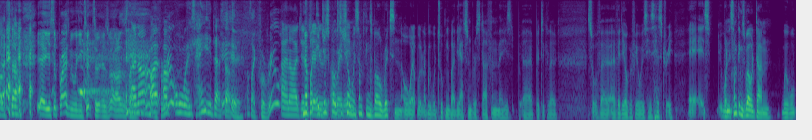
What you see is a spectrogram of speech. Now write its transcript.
of stuff. yeah, you surprised me when you took to it as well. I was just like, and I, "Bro, I, for I've real? always hated that Yeah. stuff. I was like, for real? And I just no, but it just goes to show in. when something's well written, or what, like we were talking about the Attenborough stuff and his uh, particular sort of uh, uh, videography or his, his history. It's when something's well done, we'll, we'll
